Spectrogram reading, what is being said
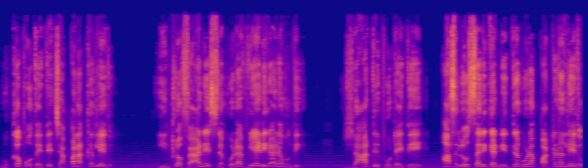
ఉక్కపోతైతే చెప్పనక్కర్లేదు. ఇంట్లో ఫ్యాన్ వేసినా కూడా వేడిగానే ఉంది. రాత్రిపూటైతే అసలు సరిగ్గా నిద్ర కూడా పట్టడం లేదు.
